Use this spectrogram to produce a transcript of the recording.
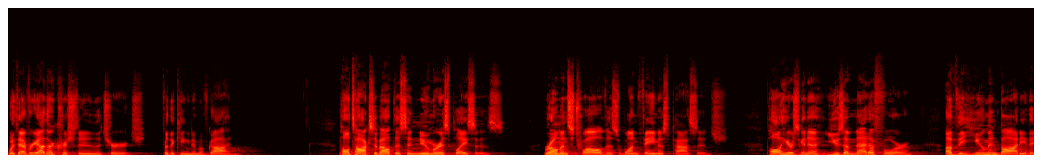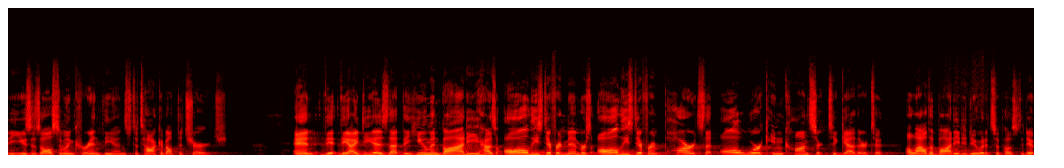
with every other Christian in the church for the kingdom of God. Paul talks about this in numerous places. Romans 12 is one famous passage. Paul here is going to use a metaphor of the human body that he uses also in Corinthians to talk about the church. And the, the idea is that the human body has all these different members, all these different parts that all work in concert together to allow the body to do what it's supposed to do.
